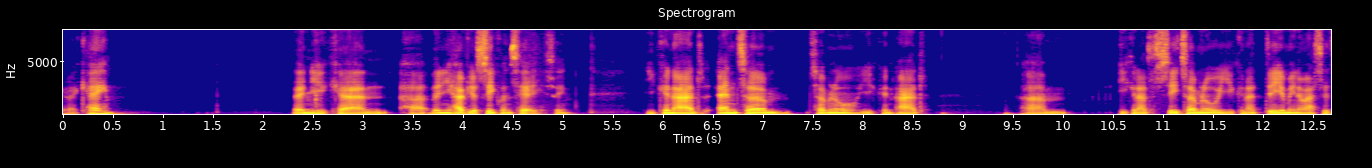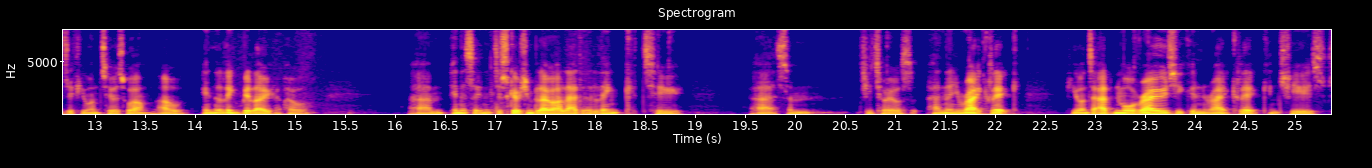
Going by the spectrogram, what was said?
Go OK. Then you can uh, then you have your sequence here. You see, you can add N term terminal. You can add um, you can add a C terminal. You can add D amino acids if you want to as well. I'll in the link below. I will um, in, the, in the description below. I'll add a link to uh, some tutorials. And then you right click if you want to add more rows you can right click and choose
